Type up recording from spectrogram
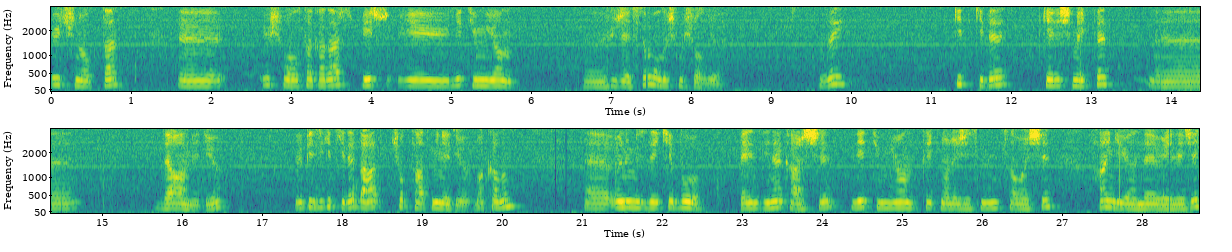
3. 3 volta kadar bir e, lityum iyon e, hücresi oluşmuş oluyor. Ve gitgide gelişmekte e, devam ediyor. Ve bizi gitgide daha çok tatmin ediyor. Bakalım e, önümüzdeki bu benzine karşı lityum iyon teknolojisinin savaşı hangi yönde evrilecek,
